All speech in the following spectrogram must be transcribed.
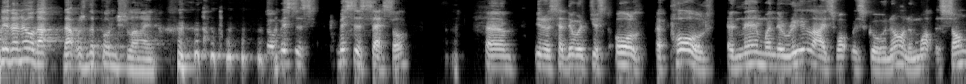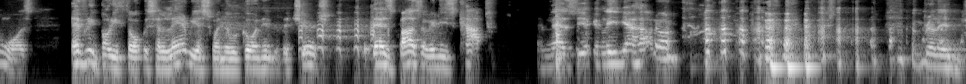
did I know that that was the punchline? so Mrs. Mrs. Cecil, um, you know, said they were just all appalled. And then when they realised what was going on and what the song was, everybody thought was hilarious when they were going into the church. there's Basil in his cap, and there's you can leave your hat on. Brilliant.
